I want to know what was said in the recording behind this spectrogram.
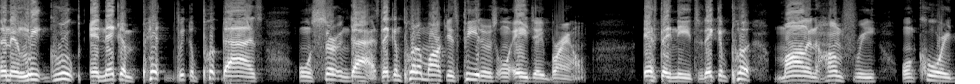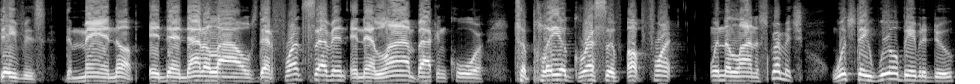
an elite group, and they can pick, we can put guys on certain guys. They can put a Marcus Peters on AJ Brown if they need to. They can put Marlon Humphrey on Corey Davis the man up. And then that allows that front seven and that linebacking core to play aggressive up front in the line of scrimmage, which they will be able to do,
